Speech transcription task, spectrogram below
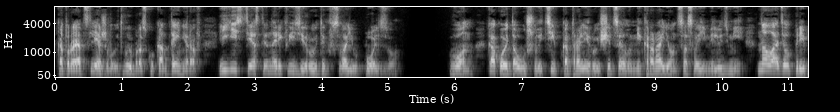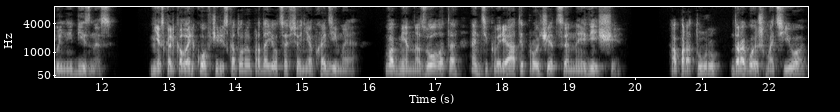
которые отслеживают выброску контейнеров и, естественно, реквизируют их в свою пользу. Вон, какой-то ушлый тип, контролирующий целый микрорайон со своими людьми, наладил прибыльный бизнес. Несколько ларьков, через которые продается все необходимое. В обмен на золото, антиквариат и прочие ценные вещи. Аппаратуру, дорогое шматье.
